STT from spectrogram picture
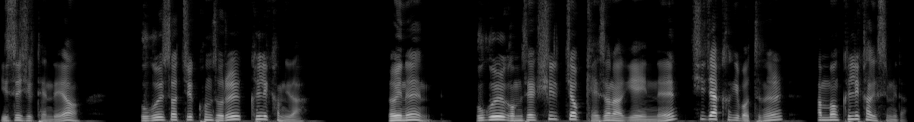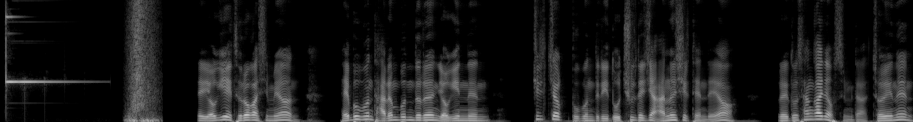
있으실 텐데요. 구글 Search Console을 클릭합니다. 저희는 구글 검색 실적 개선하기에 있는 시작하기 버튼을 한번 클릭하겠습니다. 네, 여기에 들어가시면 대부분 다른 분들은 여기 있는 실적 부분들이 노출되지 않으실 텐데요. 그래도 상관이 없습니다. 저희는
